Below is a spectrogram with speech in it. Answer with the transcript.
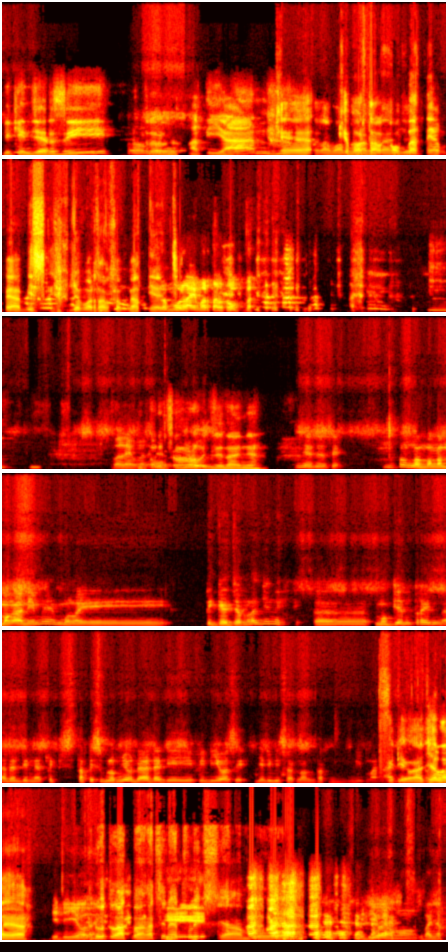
bikin jersey, terus latihan. kayak Lama kayak Mortal. Kombat nih sampai habis ada Mortal Kombatnya Udah mulai Mortal Kombat. boleh, boleh. Untung seru ceritanya. gitu sih oh, ngomong-ngomong anime mulai tiga jam lagi nih eh Mugen Train ada di Netflix tapi sebelumnya udah ada di video sih jadi bisa nonton di mana video aja lah ya Video. Aduh telat banget sih Netflix ya ampun. Video emang banyak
